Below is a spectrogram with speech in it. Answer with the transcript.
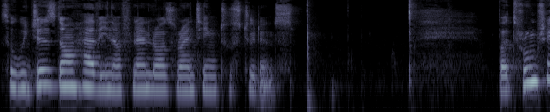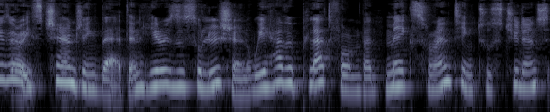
So we just don't have enough landlords renting to students. But RoomChazer is changing that, and here is the solution. We have a platform that makes renting to students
